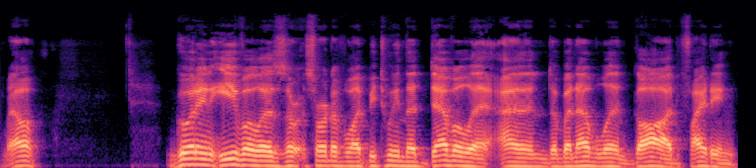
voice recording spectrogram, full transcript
well, good and evil is sort of like between the devil and a benevolent God fighting.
